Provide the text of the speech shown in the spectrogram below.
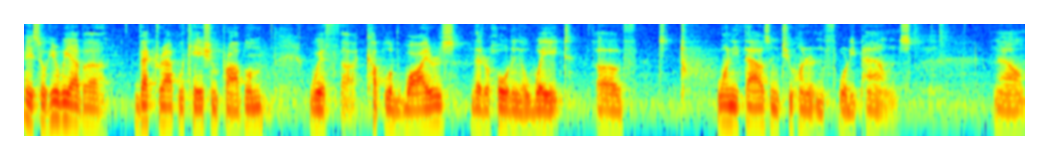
Okay, so here we have a vector application problem with a couple of wires that are holding a weight of 20,240 pounds. Now,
